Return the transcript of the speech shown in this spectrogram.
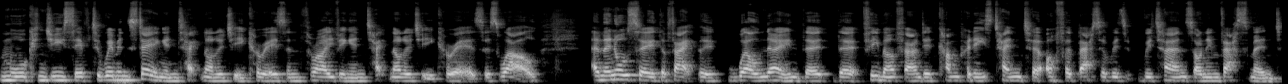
more conducive to women staying in technology careers and thriving in technology careers as well. And then also the fact that well known that, that female founded companies tend to offer better re- returns on investment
